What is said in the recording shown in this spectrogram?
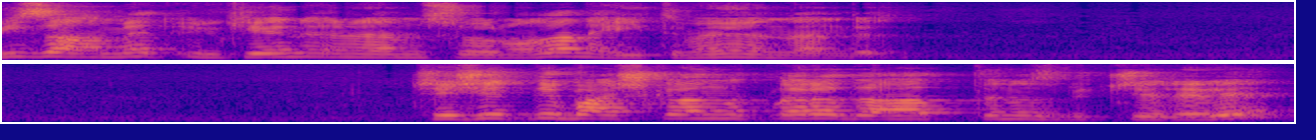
bir zahmet ülkenin en önemli sorunu olan eğitime yönlendirin. Çeşitli başkanlıklara dağıttığınız bütçeleri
